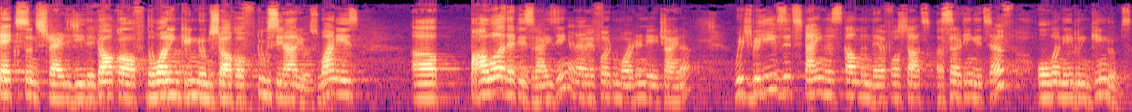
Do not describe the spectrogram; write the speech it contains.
texts and strategy, they talk of, the warring kingdoms talk of two scenarios. One is uh, power that is rising, and I refer to modern day China, which believes its time has come and therefore starts asserting itself over neighboring kingdoms.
